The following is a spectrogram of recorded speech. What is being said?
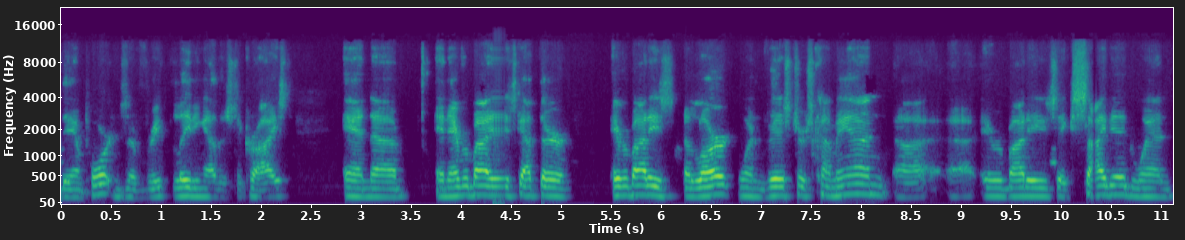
the importance of re- leading others to Christ, and uh, and everybody's got their everybody's alert when visitors come in. Uh, uh, everybody's excited when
